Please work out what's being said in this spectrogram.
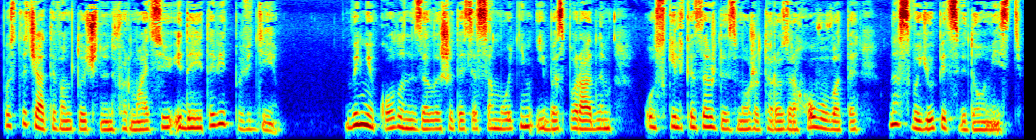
постачати вам точну інформацію, ідеї та відповіді. Ви ніколи не залишитеся самотнім і безпорадним, оскільки завжди зможете розраховувати на свою підсвідомість.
